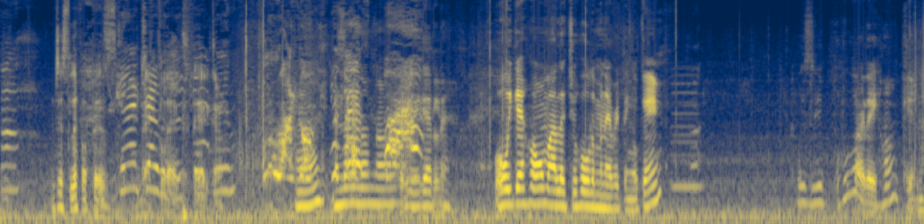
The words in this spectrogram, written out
Huh? Just lift up his Can I try back to legs. There you go. Oh? No, no, no, no. It. When we get home, I'll let you hold him and everything, okay? Who's you? Who are they honking?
